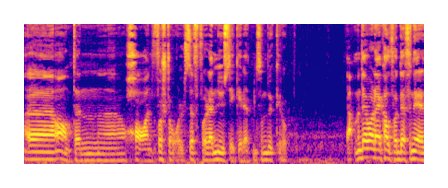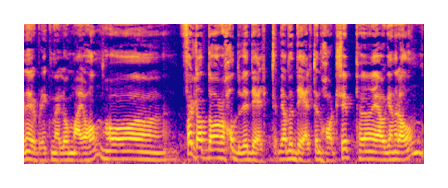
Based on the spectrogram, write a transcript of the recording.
uh, annet enn å ha en forståelse for den usikkerheten som dukker opp. Ja, men Det var det jeg kalte for definerende øyeblikk mellom meg og han. og følte at Da hadde vi delt vi hadde delt en hardship, eh, jeg og generalen.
